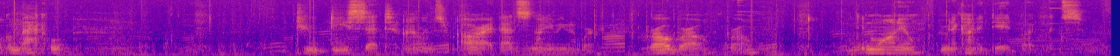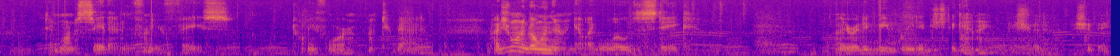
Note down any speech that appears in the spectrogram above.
welcome back to Desert Islands. Alright, that's not even gonna work. Bro, bro, bro. Didn't want to. I mean, I kind of did, but it's didn't want to say that in front of your face. 24, not too bad. I just want to go in there and get like loads of steak. Are they ready to be bleeded again? I, I should. I should be.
